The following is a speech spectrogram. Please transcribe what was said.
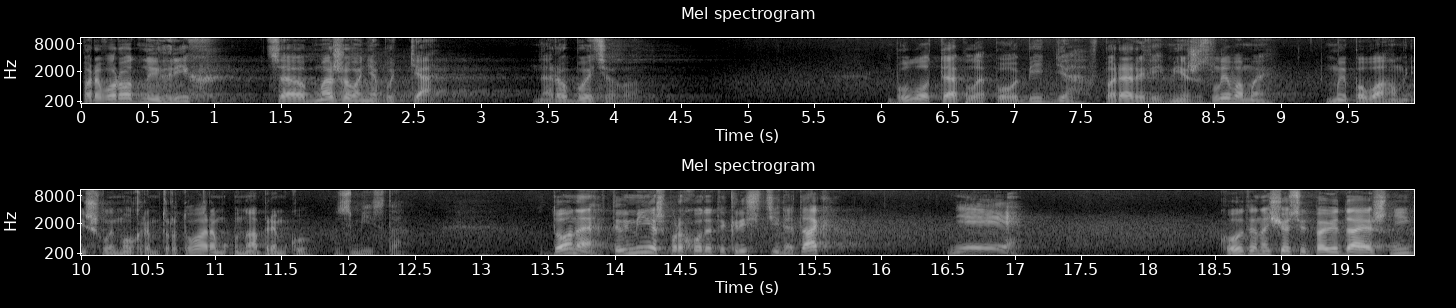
Переворотний гріх це обмежування буття. Не роби цього. Було тепле пообіддя в перерві між зливами. Ми повагом ішли мокрим тротуаром у напрямку з міста. Доне, ти вмієш проходити крізь стіни, так? Ні. Коли ти на щось відповідаєш ні,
